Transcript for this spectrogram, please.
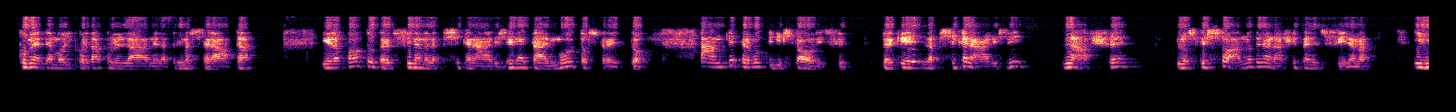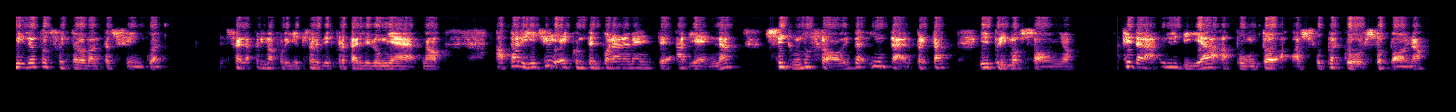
come abbiamo ricordato nella, nella prima serata, il rapporto tra il cinema e la psicanalisi in realtà è molto stretto, anche per motivi storici, perché la psicanalisi nasce lo stesso anno della nascita del cinema, il 1895, cioè la prima proiezione dei fratelli Lumière, no? A Parigi e contemporaneamente a Vienna, Sigmund Freud interpreta il primo sogno, che darà il via appunto al suo percorso poi, no?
